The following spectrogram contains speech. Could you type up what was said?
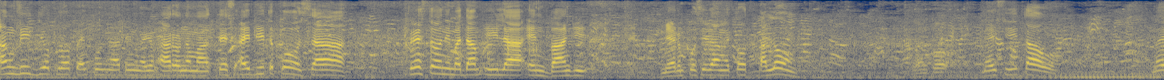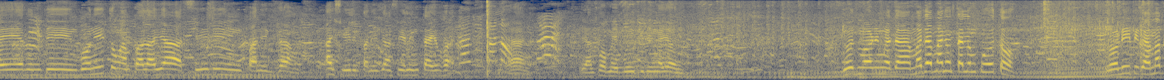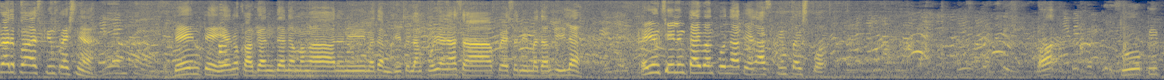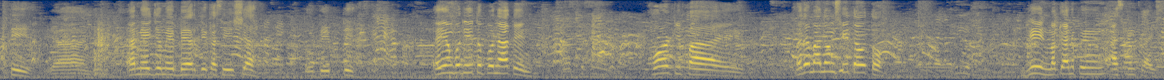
Ang video profile po natin ngayong araw ng Martes ay dito po sa pwesto ni Madam Ila and Banji. Meron po silang ito, talong. Yan po. May sitaw. Mayroon ding bonitong ampalaya at siling panigang. Ay, siling panigang, siling Taiwan. Yan. Yan po, may bumibili ngayon. Good morning, madam. Madam, anong talong po ito? Prolifica. Magkano po asking price niya? 20. Yan o, kaganda ng mga ano ni madam. Dito lang po yan ha, sa pwesto ni Madam Ila. Eh, yung siling Taiwan po natin, asking price po. Ba? 250. Yan. Ah, medyo may verde kasi siya. 250. Eh, yung bonito po natin? 45. Madam, anong sitaw to? Green, magkano po yung asking price?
